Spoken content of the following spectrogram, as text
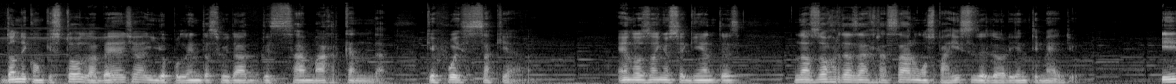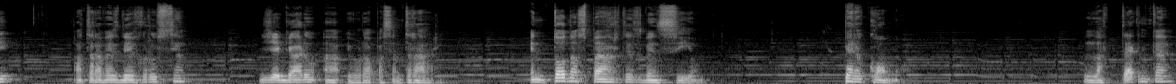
donde conquistó la bella y opulenta ciudad de Samarcanda, que fue saqueada. En los años siguientes, las hordas arrasaron los países del Oriente Medio y, a través de Rusia, llegaron a Europa Central. En todas partes vencían. Pero ¿cómo? La técnica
